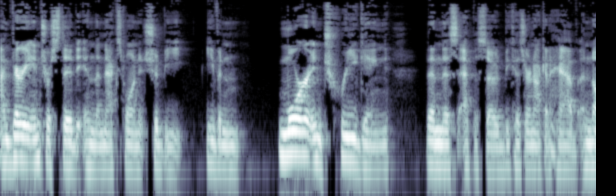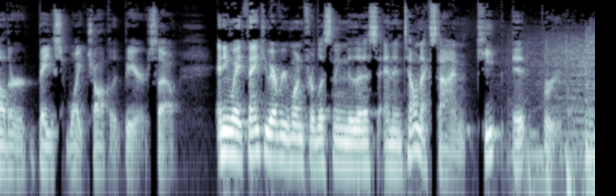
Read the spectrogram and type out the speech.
I'm very interested in the next one. It should be even more intriguing than this episode because you're not going to have another base white chocolate beer. So, anyway, thank you everyone for listening to this, and until next time, keep it brutal.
